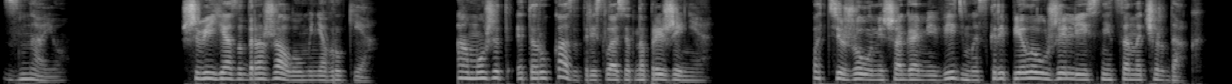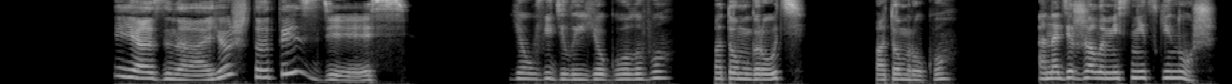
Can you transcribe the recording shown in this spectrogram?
«Знаю». Швея задрожала у меня в руке. А может, эта рука затряслась от напряжения. Под тяжелыми шагами ведьмы скрипела уже лестница на чердак. «Я знаю, что ты здесь». Я увидела ее голову, потом грудь, потом руку. Она держала мясницкий нож.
